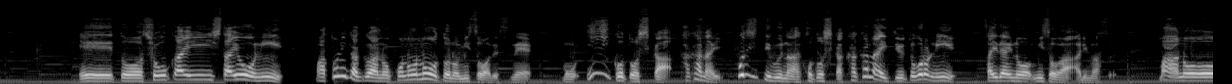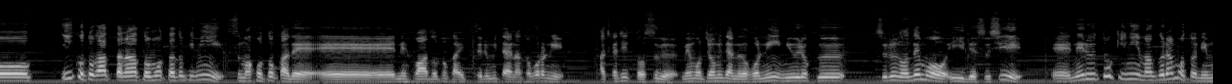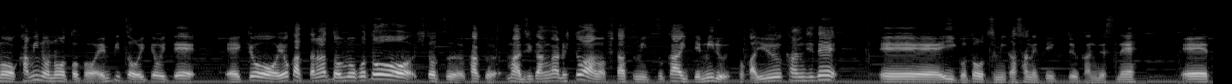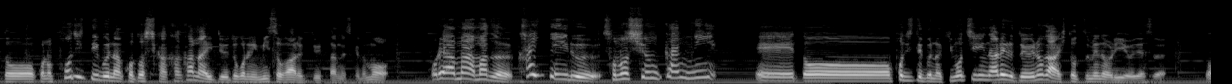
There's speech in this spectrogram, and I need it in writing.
えっ、ー、と、紹介したように、まあ、とにかくあの、このノートのミソはですね、もういいことしか書かない、ポジティブなことしか書かないというところに最大のミソがあります。まあ、あのー、いいことがあったなと思った時に、スマホとかで、えー、ね、ワードとかエクセルみたいなところに、カチカチっとすぐメモ帳みたいなところに入力するのでもいいですし、えー、寝る時に枕元にも紙のノートと鉛筆を置いておいて、え、今日良かったなと思うことを一つ書く。まあ時間がある人は二つ三つ書いてみるとかいう感じで、えー、いいことを積み重ねていくという感じですね。えっ、ー、と、このポジティブなことしか書かないというところにミソがあるって言ったんですけども、これはまあ、まず書いているその瞬間に、えっ、ー、と、ポジティブな気持ちになれるというのが一つ目の理由です。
